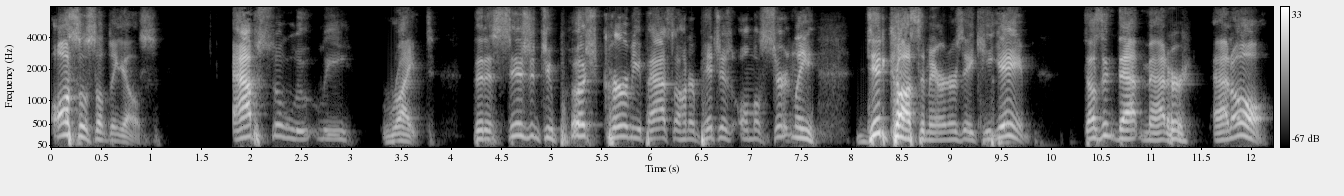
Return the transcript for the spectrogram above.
also something else. Absolutely right. The decision to push Kirby past 100 pitches almost certainly did cost the Mariners a key game. Doesn't that matter at all?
